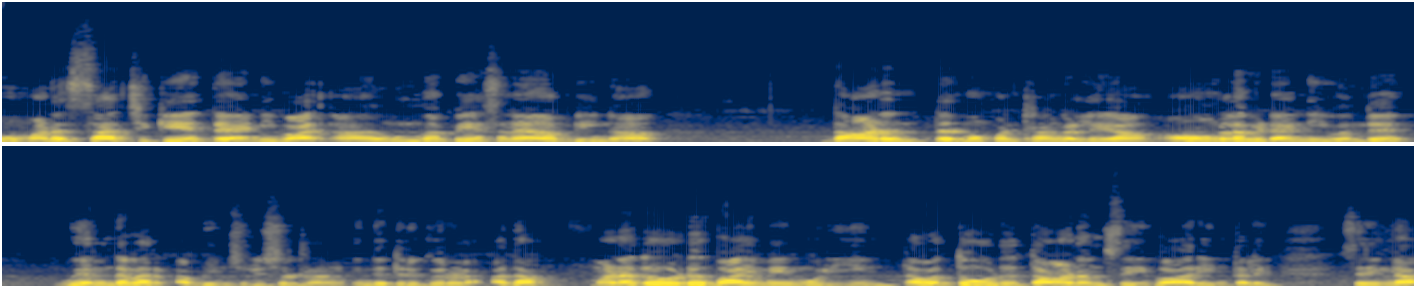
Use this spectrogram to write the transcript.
உன் மனசாட்சிக்கு ஏற்ற நீ வா உண்மை பேசின அப்படின்னா தான தர்மம் பண்ணுறாங்க இல்லையா? அவங்கள விட நீ வந்து உயர்ந்தவர் அப்படின்னு சொல்லி சொல்கிறாங்க இந்த திருக்குறளை. அதான் மனதோடு வாய்மை மொழியின் தவத்தோடு தானம் செய்வாரின் தலை. சரிங்களா?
